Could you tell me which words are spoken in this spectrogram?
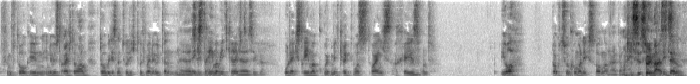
fünf Tage in, in Österreich daheim. Da habe ich das natürlich durch meine Eltern Ja, extremer mitgekriegt. Ja, ja klar. Oder extremer gut mitgekriegt, was da eigentlich Sache ist. Mhm. Und ja, dazu kann man nichts sagen. Nein, kann man nichts, soll man auch dass, nichts den, sagen.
